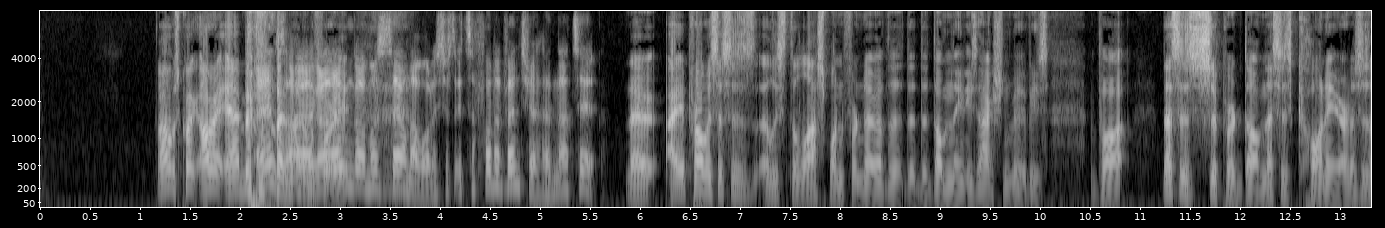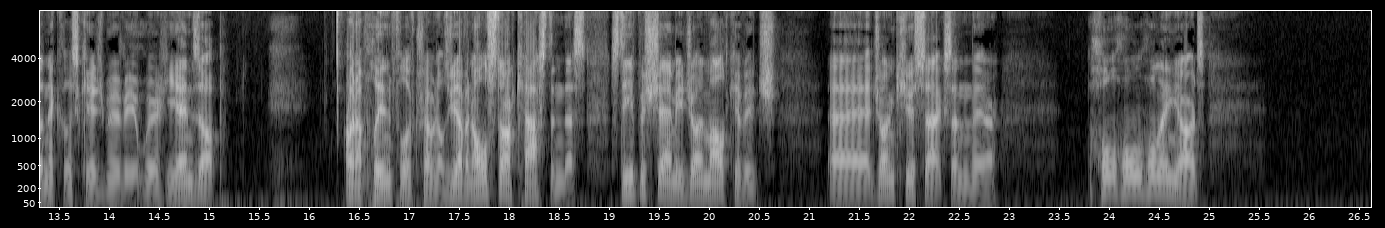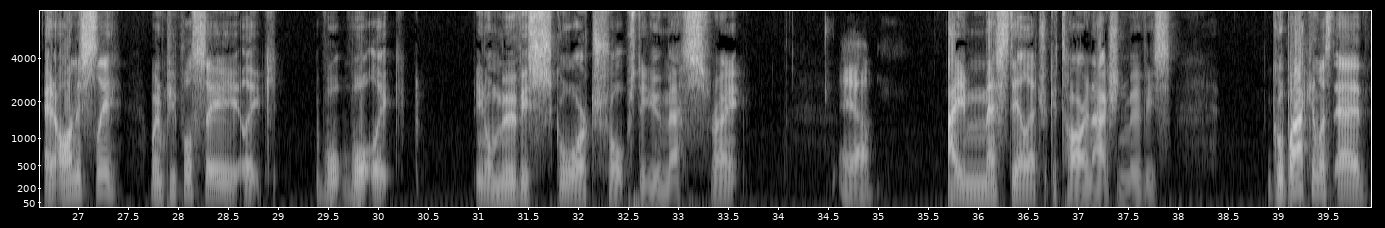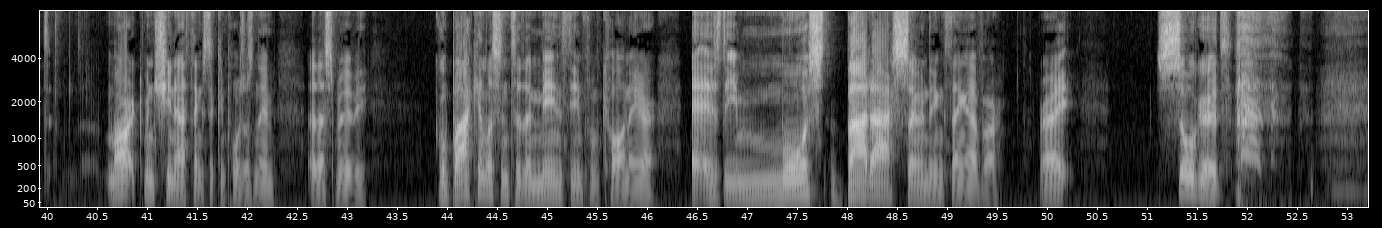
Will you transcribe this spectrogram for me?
That was quick. All right, moving It is. on. I, My I, I haven't got much to say on that one. It's just it's a fun adventure, and that's it. Now, I promise this is at least the last one for now of the, the, the dumb 90s action movies, but this is super dumb. This is Con Air. This is a Nicolas Cage movie where he ends up on a plane full of criminals. You have an all star cast in this Steve Buscemi, John Malkovich, uh, John Cusack's in there, whole, whole, whole nine yards. And honestly, when people say, like, what, what, like, you know, movie score tropes do you miss, right? Yeah. I miss the electric guitar in action movies. Go back and listen. Uh, Mark Mancina, I think's the composer's name of this movie. Go back and listen to the main theme from Con Air. It is the most badass sounding thing ever. Right? So good.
